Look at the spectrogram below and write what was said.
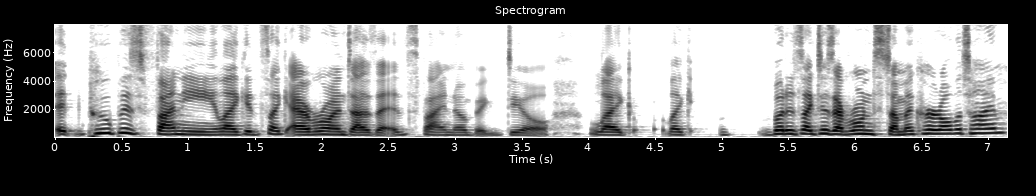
it poop is funny like it's like everyone does it it's fine no big deal like like but it's like does everyone's stomach hurt all the time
